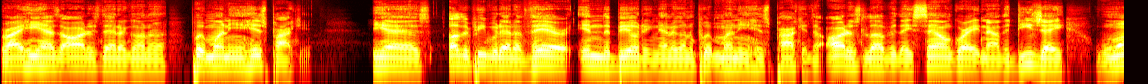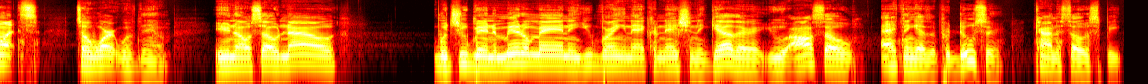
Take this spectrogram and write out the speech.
right? He has artists that are gonna put money in his pocket. He has other people that are there in the building that are gonna put money in his pocket. The artists love it. They sound great. Now the DJ wants to work with them. You know, so now with you being the middleman and you bringing that connection together, you also acting as a producer, kind of so to speak.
